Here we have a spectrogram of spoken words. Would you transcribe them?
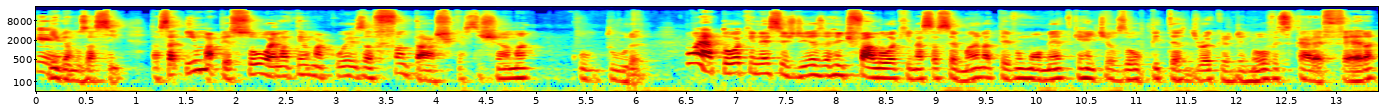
é. digamos assim. Tá? E uma pessoa, ela tem uma coisa fantástica, se chama cultura. Não é à toa que nesses dias a gente falou aqui nessa semana, teve um momento que a gente usou o Peter Drucker de novo, esse cara é fera,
